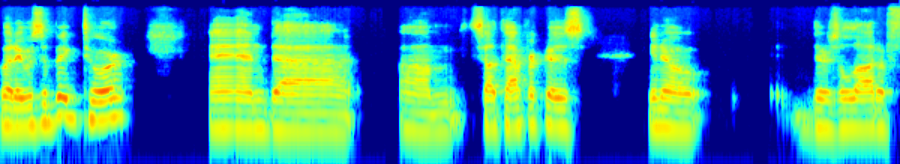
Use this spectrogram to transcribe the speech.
but it was a big tour, and uh, um, South Africa's, you know, there's a lot of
